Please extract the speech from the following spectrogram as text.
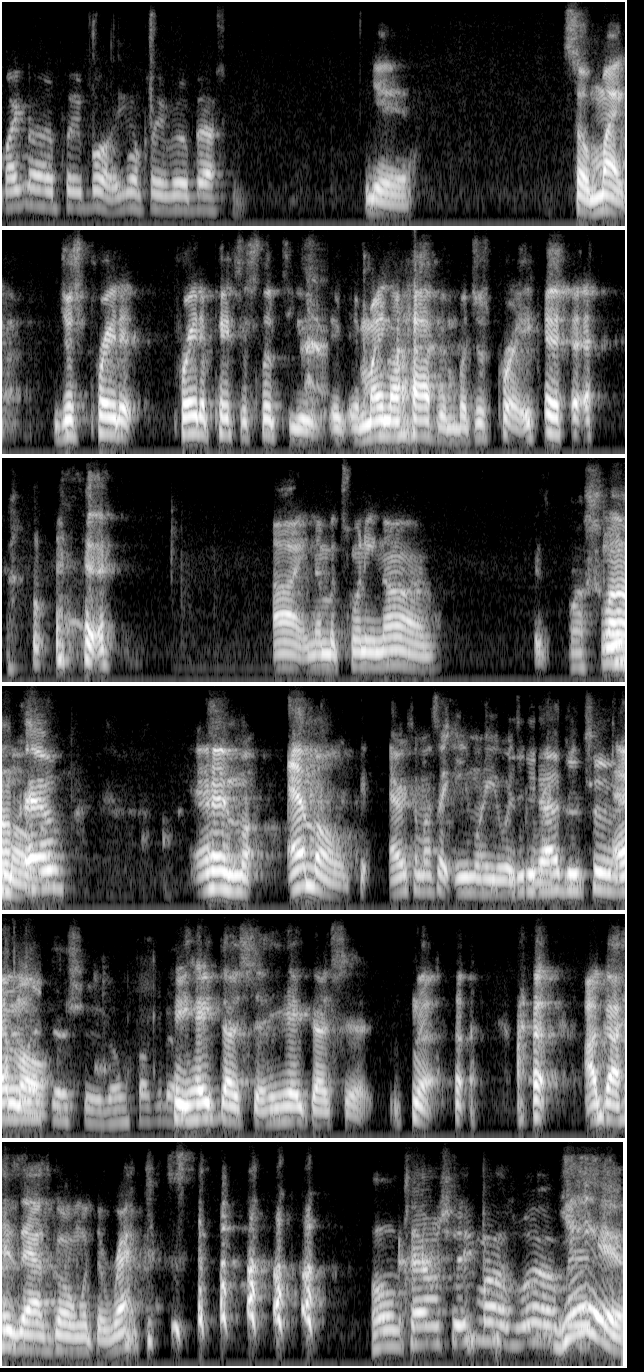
Mike know how to play ball. He gonna play real basketball. Yeah. So Mike, just pray that pray the Pacers slip to you. It, it might not happen, but just pray. All right, number twenty nine. My slime Emo. M. Emo. Emo. Every time I say emo, he always Yeah, I correct do too. I Emo. like that shit. Don't fuck it up. He hate that shit. He hate that shit. I, I got his ass going with the Raptors. Hometown shit. He might as well. man. yeah.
